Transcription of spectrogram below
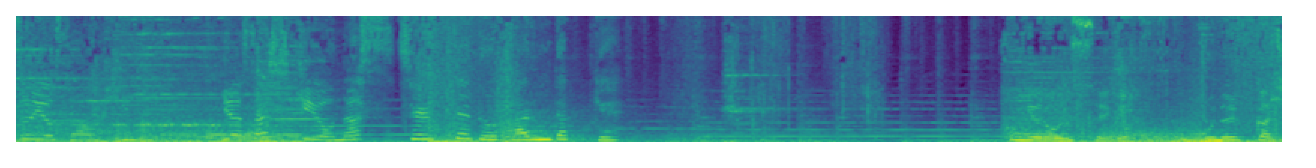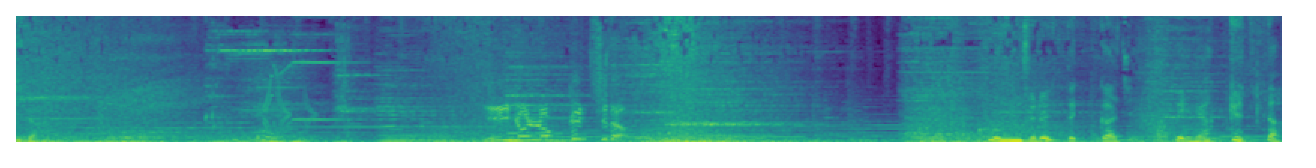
수요사오 힘 야사시키 오나스 질 때도 아름답게 풍요로운 세계 오늘까지다 이걸로 끝이다. 굶주릴 때까지 빼앗겠다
